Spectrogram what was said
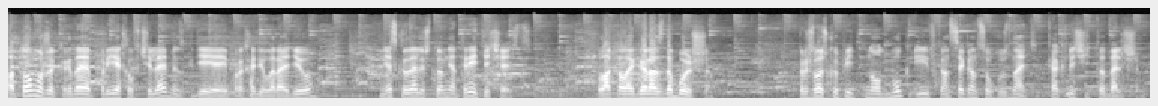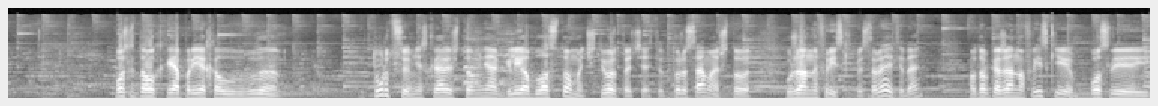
Потом уже, когда я приехал в Челябинск, где я и проходил радио, мне сказали, что у меня третья часть. Плакал я гораздо больше. Пришлось купить ноутбук и в конце концов узнать, как лечить-то дальше. После того, как я приехал в Турцию, мне сказали, что у меня глиобластома, четвертая часть. Это то же самое, что у Жанны Фриски. Представляете, да? Вот только Жанна Фриски после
